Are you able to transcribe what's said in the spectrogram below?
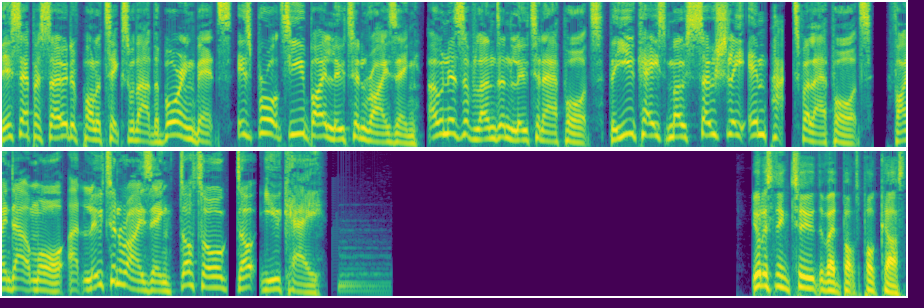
This episode of Politics Without the Boring Bits is brought to you by Luton Rising, owners of London Luton Airport, the UK's most socially impactful airport. Find out more at lutonrising.org.uk. You're listening to the Red Box podcast.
